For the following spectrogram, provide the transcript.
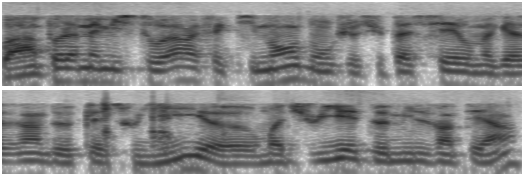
Bah, un peu la même histoire, effectivement. Donc, je suis passé au magasin de Clé-Souilly euh, au mois de juillet 2021.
